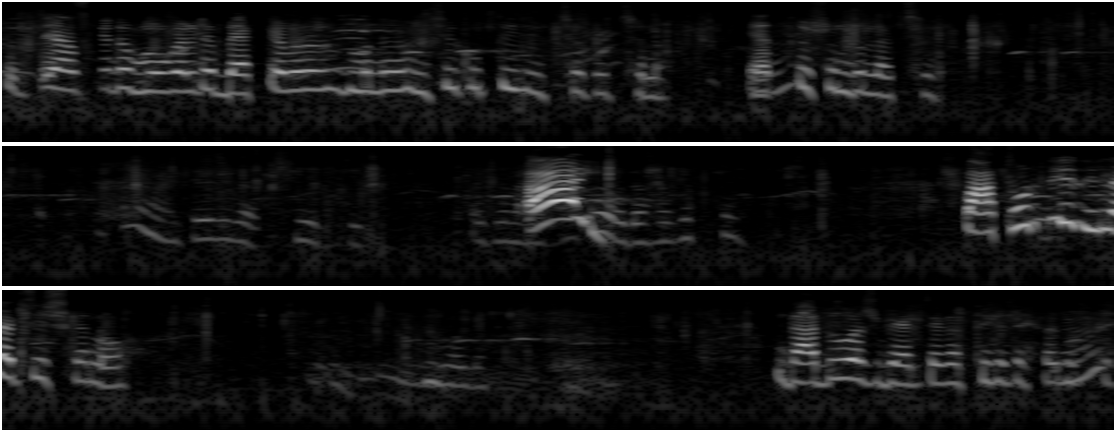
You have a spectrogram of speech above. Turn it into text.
সত্যি আজকে তো মোবাইলটা ব্যাক ক্যামেরা মানে রিসিভ করতেই ইচ্ছা করছে না। এত সুন্দর লাগছে। পাথর দিয়ে দিলাচ্ছিস কেন? দাদু আসবে এক জায়গার থেকে দেখা করতে।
